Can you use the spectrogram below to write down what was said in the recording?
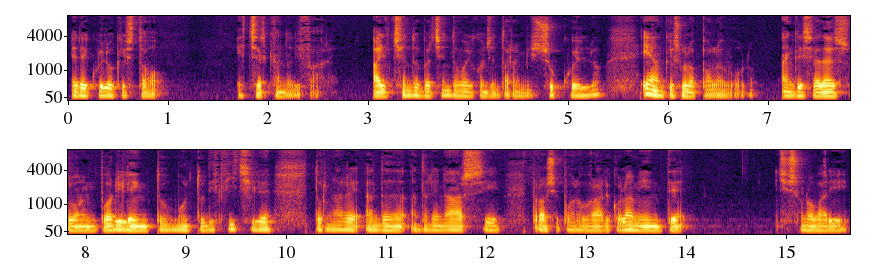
ed è quello che sto e cercando di fare. Al 100% voglio concentrarmi su quello e anche sulla pallavolo. Anche se adesso è un po' rilento, molto difficile tornare ad, ad allenarsi, però si può lavorare con la mente, ci sono vari,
